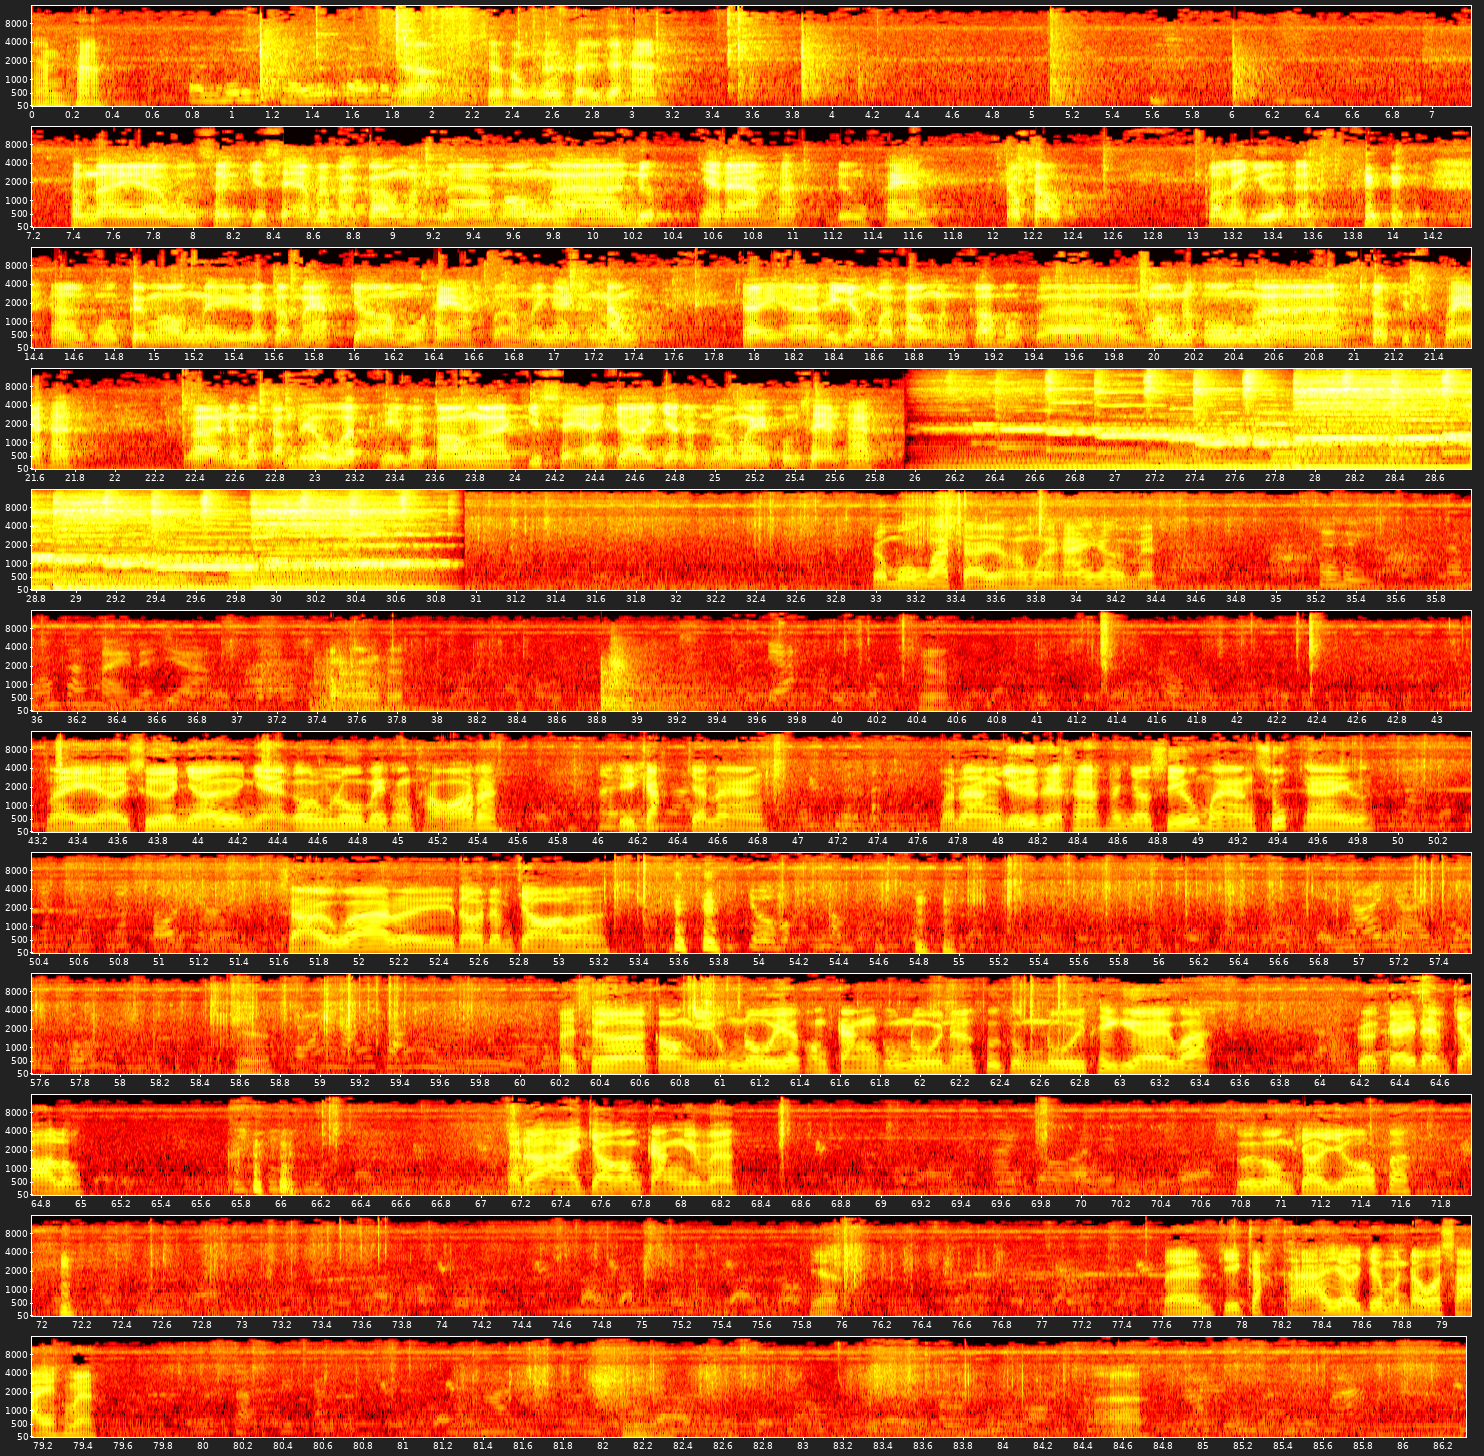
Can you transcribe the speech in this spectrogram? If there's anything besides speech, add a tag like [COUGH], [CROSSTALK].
nhanh ha. Rồi sư hùng uống thử coi ha. Hôm nay à, Hoàng Sơn chia sẻ với bà con mình à, món à, nước nha đam ha đường phèn rau câu. Có lá dứa nữa. [LAUGHS] À, một cái món này rất là mát cho mùa hè và mấy ngày nắng nóng. Rồi à, hy vọng bà con mình có một à, món nước uống à, tốt cho sức khỏe ha. Và nếu mà cảm thấy hữu ích thì bà con chia sẻ cho gia đình và người cùng xem ha rau muống quá trời không ai hái đó rồi mẹ. [LAUGHS] Tao muốn tháng này nó già. Không ăn hả? Dạ. Không? này hồi xưa nhớ nhà có nuôi mấy con thỏ đó. Đi cắt cho nó ăn. Mà nó ăn dữ thiệt ha nó nhỏ xíu mà ăn suốt ngày luôn. Sợ quá rồi thôi đem cho nó chưa bắt năm Em hái ngày cũng cũng Dạ. sáng nắng sáng gì cũng hồi xưa con gì cũng nuôi á con trăng cũng nuôi nữa cuối cùng nuôi thấy ghê quá. Rồi cái đem cho luôn. Hồi đó ai cho con trăng vậy đó. cuối cùng cho dưỡng út á. [LAUGHS] Dạ. Đây mình chỉ cắt thả vô chứ mình đâu có xay hả mẹ? Rửa sạch cái cắt. Mà hai tháng rồi. à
